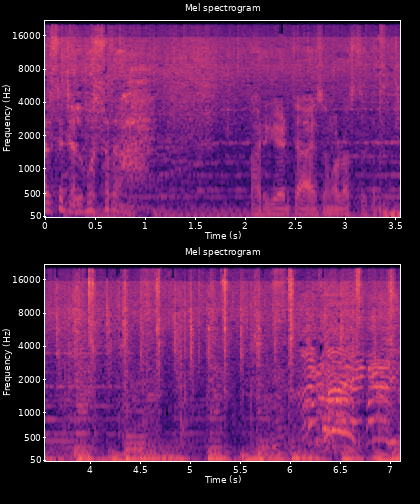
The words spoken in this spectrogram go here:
తెలిస్తే జలుబు వస్తుందిరా. పరిగెడితే ఆయాసం కూడా వస్తుంది. ప్లీజ్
